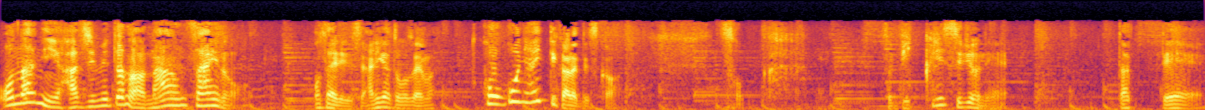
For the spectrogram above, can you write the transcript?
オナニー始めたのは何歳の？お便りです。ありがとうございます。高校に入ってからですか？そっか。びっくりするよね。だって、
